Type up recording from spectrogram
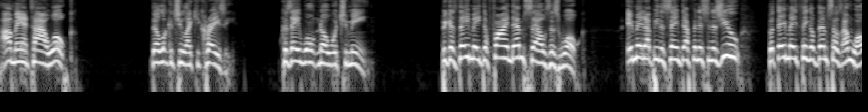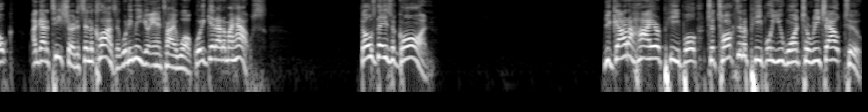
I'm anti woke, they'll look at you like you're crazy because they won't know what you mean. Because they may define themselves as woke. It may not be the same definition as you, but they may think of themselves, I'm woke. I got a t shirt, it's in the closet. What do you mean you're anti woke? What do you get out of my house? Those days are gone. You got to hire people to talk to the people you want to reach out to.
